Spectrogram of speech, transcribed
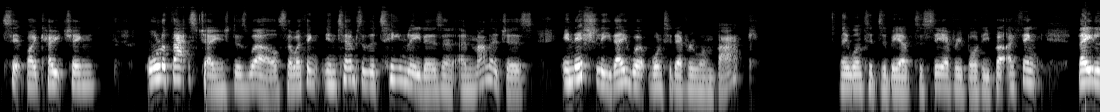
sit by coaching. All of that's changed as well. So I think in terms of the team leaders and, and managers, initially they were, wanted everyone back they wanted to be able to see everybody, but I think they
